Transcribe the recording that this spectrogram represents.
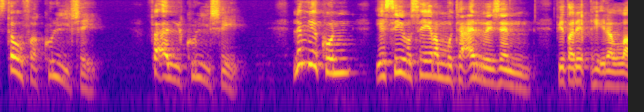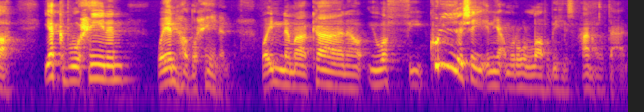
استوفى كل شيء. فعل كل شيء. لم يكن يسير سيرا متعرجا في طريقه إلى الله. يكبو حينا وينهض حينا. وإنما كان يوفي كل شيء يأمره الله به سبحانه وتعالى.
